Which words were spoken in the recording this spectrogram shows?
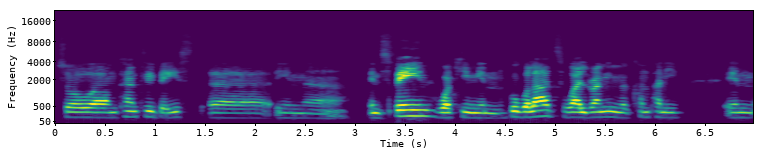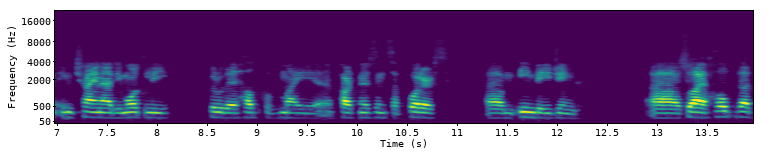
So I'm currently based in, in Spain, working in Google Ads while running a company in, in China remotely through the help of my uh, partners and supporters um, in Beijing. Uh, so I hope that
